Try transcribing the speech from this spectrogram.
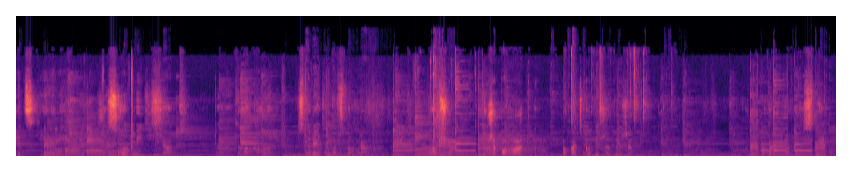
грецький оріх 650 е, кілокалорій. Представляєте, це в 100 грамах. В общем, дуже багатко. Багатько дуже-дуже. Вони корисні.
